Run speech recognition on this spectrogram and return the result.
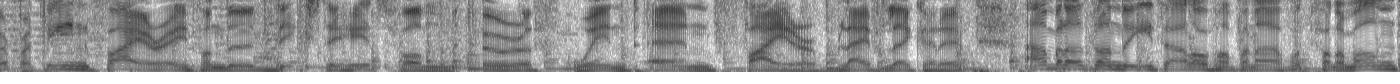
Serpentine Fire, een van de dikste hits van Earth, Wind and Fire. Blijft lekker, hè? Aanbeland aan de Italo van vanavond, van een man...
